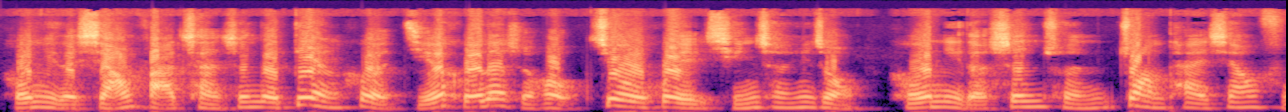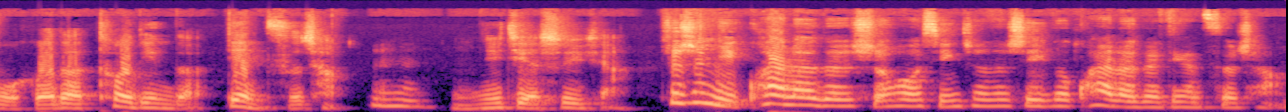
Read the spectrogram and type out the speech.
和你的想法产生的电荷结合的时候，就会形成一种和你的生存状态相符合的特定的电磁场。嗯，嗯，你解释一下。就是你快乐的时候形成的是一个快乐的电磁场，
